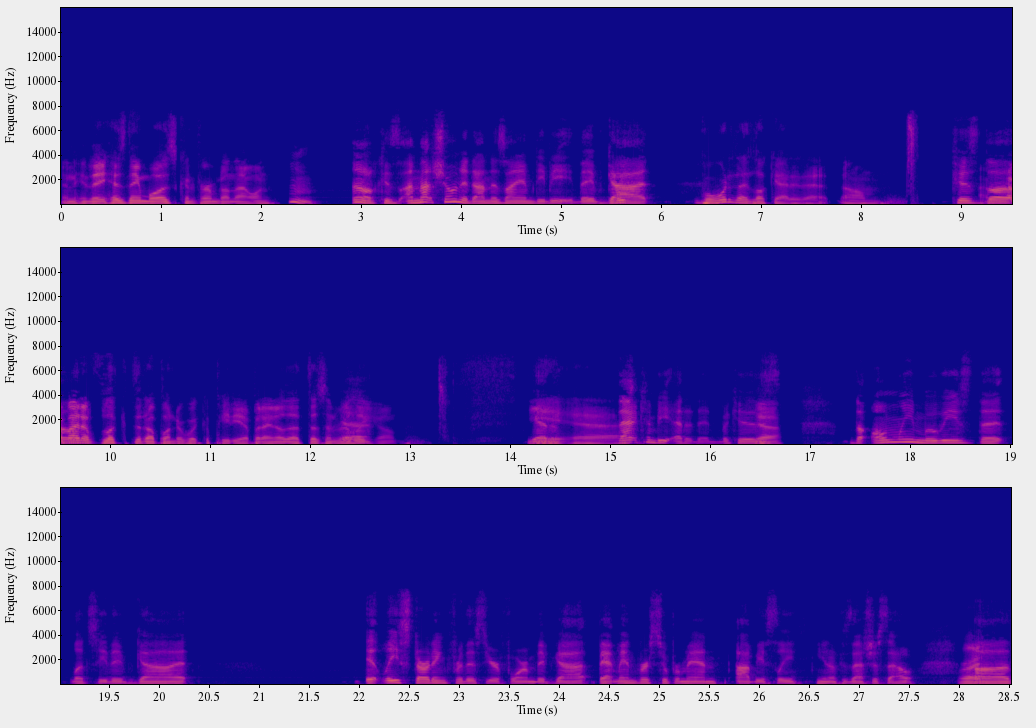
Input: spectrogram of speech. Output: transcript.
and he, they, his name was confirmed on that one. Hmm. Oh, cuz I'm not showing it on his IMDb. They've got Well, where did I look at it at? Um, I- the I, might have looked it up under Wikipedia, but I know that doesn't really. Um, Yeah, yeah. that can be edited because Yeah. the only movies that let's see they've got at least starting for this year for him they've got batman vs superman obviously you know because that's just out right. uh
